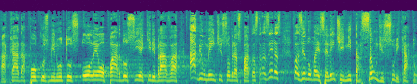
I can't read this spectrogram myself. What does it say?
a cada poucos minutos o leopardo se equilibrava habilmente sobre as patas traseiras, fazendo uma excelente imitação de suricato.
